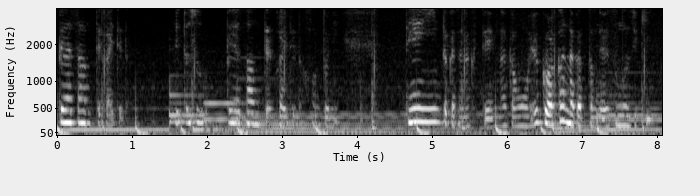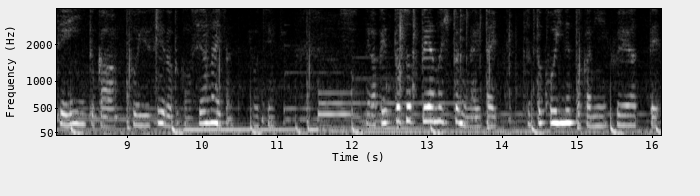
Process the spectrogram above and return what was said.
プ屋さんって書いてた。ペットショップ屋さんって。書いてた本当に。店員とかじゃなくてなんかもうよく分かんなかったんだよその時期。店員とかそういう制度とかも知らないじゃん幼稚園生。だからペットショップ屋の人になりたいって。ずっと子犬とかに触れ合って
